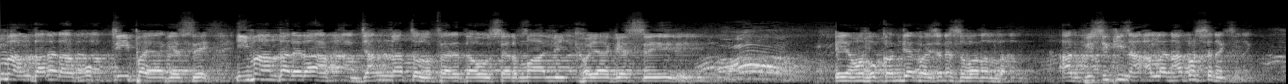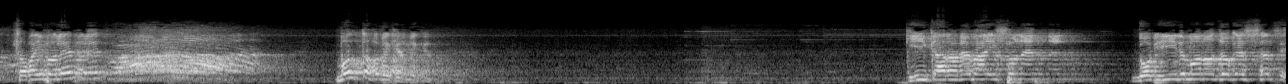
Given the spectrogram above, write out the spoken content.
ইমানদারেরা মুক্তি পায়া গেছে ইমানদারেরা জান্নাতুল ফেরদাউসের মালিক হয়ে গেছে। এই আমার বক্ষণ দিয়া কয়েছে না সুবান আল্লাহ আর পিসি কি না আল্লাহ না করছে নাকি? সবাই বলেন বলতে হবে কেন? কি কারণে ভাই শোনেন? গভীর মনোযোগের সাথে।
